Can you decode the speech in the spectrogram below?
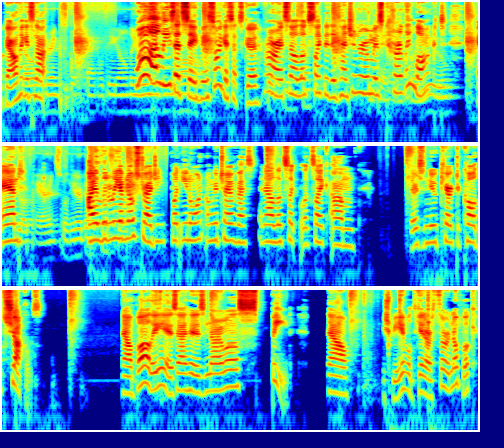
Okay, I don't think it's not- Well, at least that saved me, so I guess that's good. Alright, so it looks like the detention room is currently locked. And, I literally have no strategy, but you know what? I'm gonna try my best. And now it looks like, looks like, um, there's a new character called Chuckles. Now, Baldi is at his normal speed. Now, we should be able to get our third notebook.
